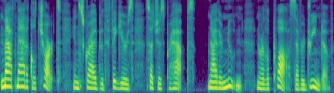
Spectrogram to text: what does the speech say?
Mathematical charts inscribed with figures such as perhaps neither Newton nor Laplace ever dreamed of.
